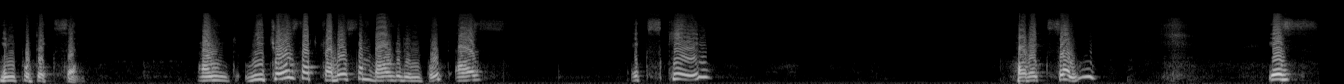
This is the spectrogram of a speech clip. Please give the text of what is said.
input xn and we chose that troublesome bounded input as xk or xn is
